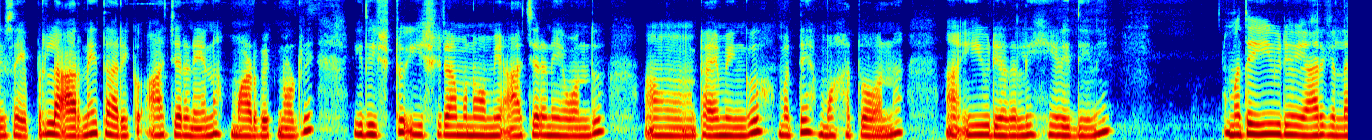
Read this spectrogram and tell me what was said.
ದಿವಸ ಏಪ್ರಿಲ್ ಆರನೇ ತಾರೀಕು ಆಚರಣೆಯನ್ನು ಮಾಡಬೇಕು ನೋಡಿರಿ. ಇದಿಷ್ಟು ಈ ಶ್ರೀರಾಮನವಮಿ ಆಚರಣೆಯ ಒಂದು ಟೈಮಿಂಗು ಮತ್ತು ಮಹತ್ವವನ್ನು ಈ ವಿಡಿಯೋದಲ್ಲಿ ಹೇಳಿದ್ದೀನಿ. ಮತ್ತು ಈ ವಿಡಿಯೋ ಯಾರಿಗೆಲ್ಲ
